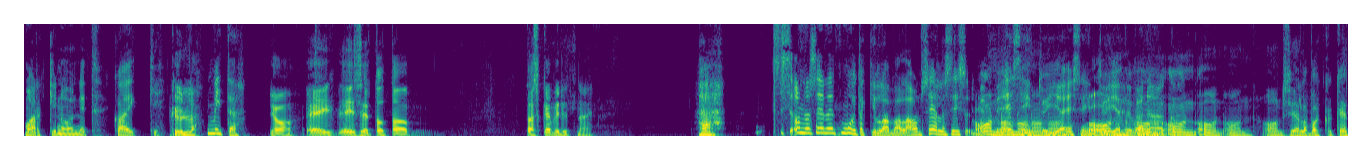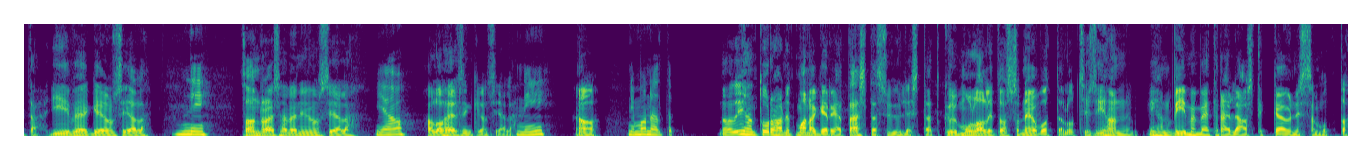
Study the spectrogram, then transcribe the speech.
markkinoinnit, kaikki. Kyllä. Mitä? Joo. Ei, ei se tota... Tässä kävi nyt näin. Häh? Siis onhan siellä nyt muitakin lavalla. On siellä siis esiintyjiä, esiintyjiä on, hyvänä on, aikaa. on, on, on, on, siellä vaikka ketä. JVG on siellä, Niin, Sunrise Avenue on siellä, joo, Halo Helsinki on siellä. niin. Joo. Niin monelta, No ihan turha nyt manageria tästä syyllistä. Että kyllä mulla oli tuossa neuvottelut siis ihan, ihan viime metreille asti käynnissä, mutta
